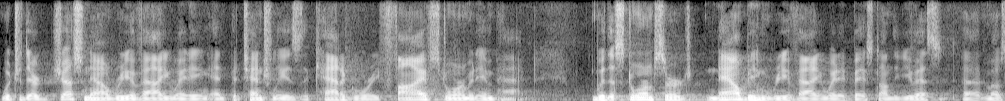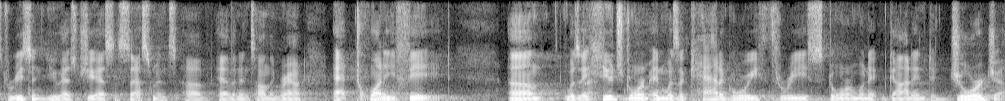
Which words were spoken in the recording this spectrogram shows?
which they're just now reevaluating and potentially is the Category 5 storm at impact, with a storm surge now being reevaluated based on the U.S. Uh, most recent USGS assessments of evidence on the ground at 20 feet, um, was a huge storm and was a Category Three storm when it got into Georgia.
